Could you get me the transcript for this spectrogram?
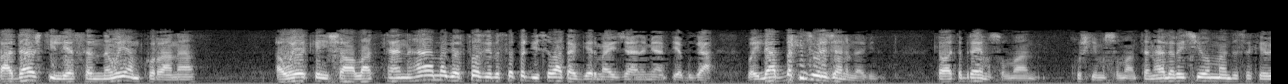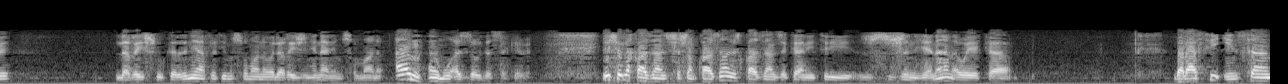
پاداشتی لێسەندنەوەی ئەم کوڕانە ئەوەیە کە ئینشاءڵات تەنها مەگەر تۆزێ بەسەر پردی سەواتە گەرمای جانمیان پێ بگا ویلا بەهی زۆرە جانم نبین کەواتە برای مسلمان خوشی مسلمان. تەنها لە ڕێسیەوەمان دەسەکەوێ لە ڕێی شوکردنی ئافرەتی مسلمانەوە لە ڕێژن هێنانی مسلمانە ئەم هەموو ئەجر و دەسەکەوێت یەکێک لە قازان؟ شەشەم قازان قازانجەکانی تری ژن هێنان ئەوەیە کە بەڕاستی ئینسان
